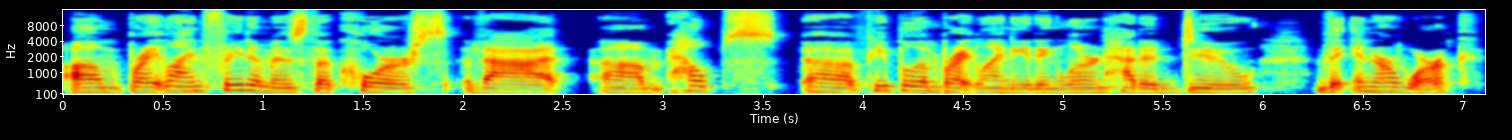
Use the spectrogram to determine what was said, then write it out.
Um, Brightline Freedom is the course that um, helps uh, people in Brightline Eating learn how to do the inner work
